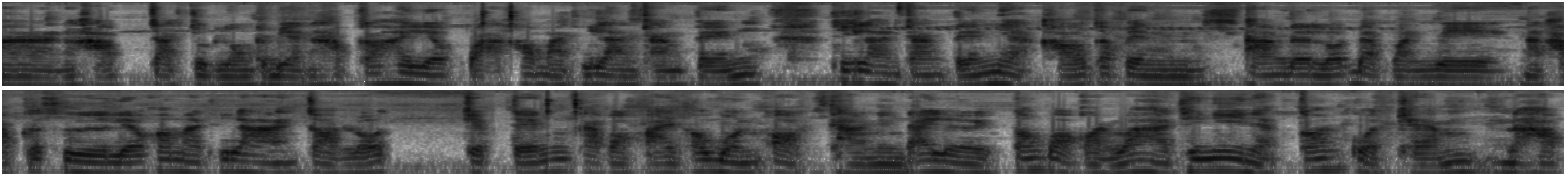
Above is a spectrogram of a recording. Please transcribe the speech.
มานะครับจากจุดลงทะเบียนนะครับ ก็ให้เลี้ยวขวาเข้ามาที่ลานกลางเต็นท์ที่ลานกลางเต็นท์เนี่ยเขาจะเป็นทางเดินรถแบบวันเวนะครับ ก็คือเลี้ยวเข้ามาที่ลานจอดรถเก็บเต็นท์กลับออกไปก็วนออกทางหนึ่งได้เลย ต้องบอกก่อนว่าที่นี่เนี่ยก้อนกวดแคมป์นะครับ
